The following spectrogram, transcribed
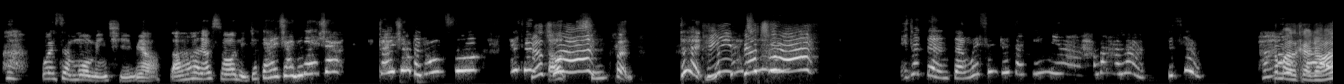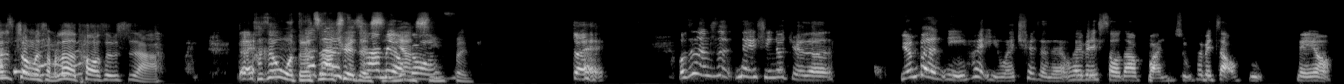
啊，我也是很莫名其妙。然后他就说：“你就待一下，你待一下，待一下，等通知哦。”不要出来！兴奋，对，停，不要出来！你就等等卫生局长给你啦，好啦好啦，就这样。干嘛感觉好像是中了什么乐透，是不是啊？对，他跟我得知他确诊时一样兴奋。对，我真的是内心就觉得，原本你会以为确诊的人会被受到关注，会被照顾，没有。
